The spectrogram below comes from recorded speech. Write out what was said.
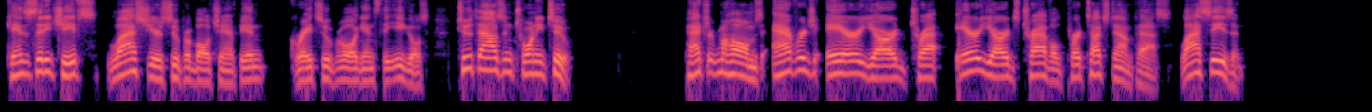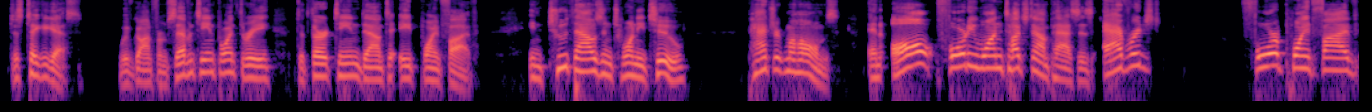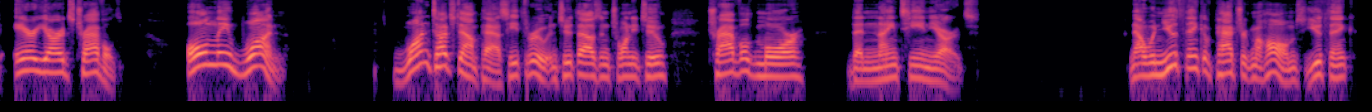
Kansas City Chiefs, last year's Super Bowl champion, great Super Bowl against the Eagles. 2022, Patrick Mahomes average air yard tra- air yards traveled per touchdown pass last season. Just take a guess. We've gone from 17.3 to 13 down to 8.5. In 2022, Patrick Mahomes and all 41 touchdown passes averaged 4.5 air yards traveled. Only one, one touchdown pass he threw in 2022 traveled more than 19 yards. Now, when you think of Patrick Mahomes, you think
